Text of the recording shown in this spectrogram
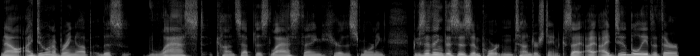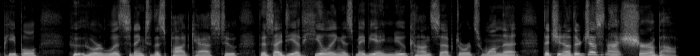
Now, I do want to bring up this last concept, this last thing here this morning, because I think this is important to understand. Because I, I, I, do believe that there are people who, who are listening to this podcast who this idea of healing is maybe a new concept or it's one that that you know they're just not sure about.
